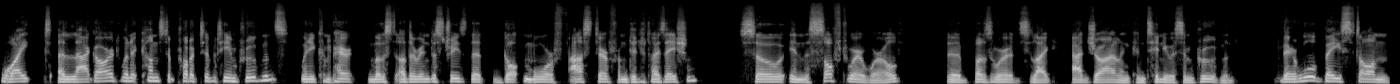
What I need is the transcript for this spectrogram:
quite a laggard when it comes to productivity improvements when you mm-hmm. compare most other industries that got more faster from digitization. So in the software world, the buzzwords like agile and continuous improvement, they're all based on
